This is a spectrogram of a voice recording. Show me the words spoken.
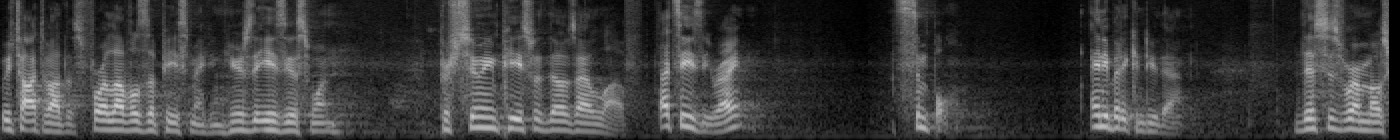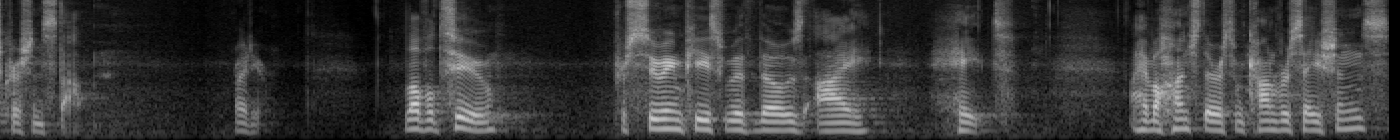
We've talked about this four levels of peacemaking. Here's the easiest one pursuing peace with those I love. That's easy, right? It's simple. Anybody can do that. This is where most Christians stop, right here. Level two, pursuing peace with those I hate. I have a hunch there are some conversations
